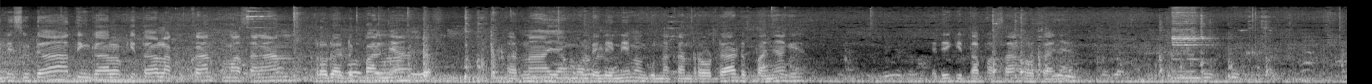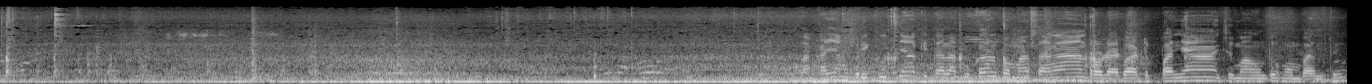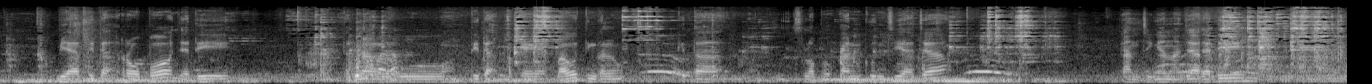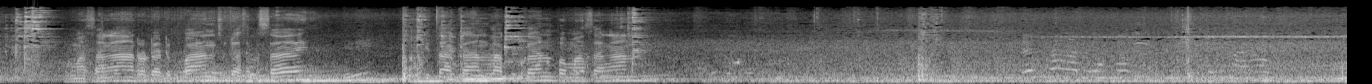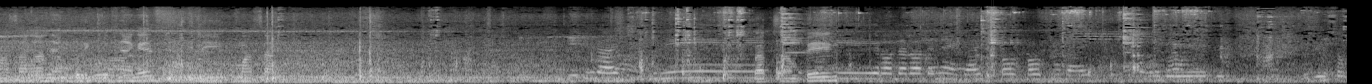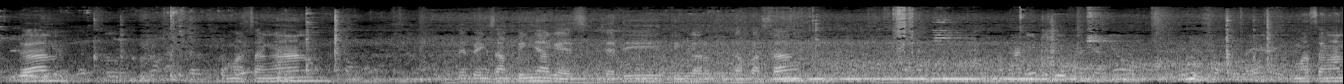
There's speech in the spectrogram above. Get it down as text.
ini sudah tinggal kita lakukan pemasangan roda depannya karena yang model ini menggunakan roda depannya. Jadi kita pasang rodanya. Langkah yang berikutnya kita lakukan pemasangan roda depannya cuma untuk membantu biar tidak roboh jadi terlalu tidak pakai baut tinggal kita selopokkan kunci aja kancingan aja. Jadi pemasangan roda depan sudah selesai. Kita akan lakukan pemasangan yang berikutnya guys. Ini pemasang Ini bak samping. Roda-rodanya ya guys, baut-bautnya guys. dan pemasangan tebeng sampingnya guys. Jadi tinggal kita pasang. Pemasangan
